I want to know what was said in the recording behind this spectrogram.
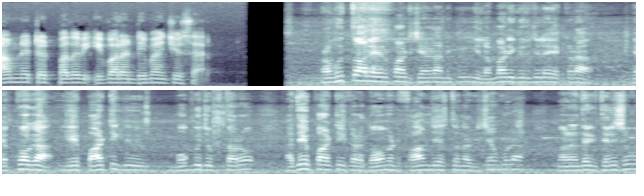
నామినేటెడ్ పదవి ఇవ్వాలని డిమాండ్ చేశారు. ప్రభుత్వాలు ఏర్పాటు చేయడానికి ఈ లంబాడి గిరిజులే ఇక్కడ ఎక్కువగా ఏ పార్టీకి మొగ్గు చూపుతారో అదే పార్టీ ఇక్కడ గవర్నమెంట్ ఫామ్ చేస్తున్న విషయం కూడా మనందరికీ తెలుసు.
